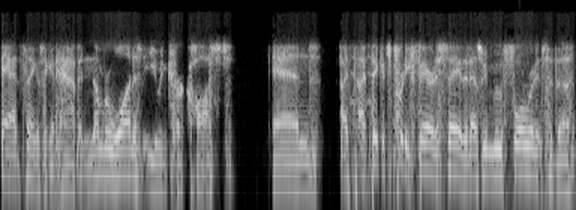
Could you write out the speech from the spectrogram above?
bad things that could happen. Number one is that you incur cost, and I, I, think it's pretty fair to say that as we move forward into the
